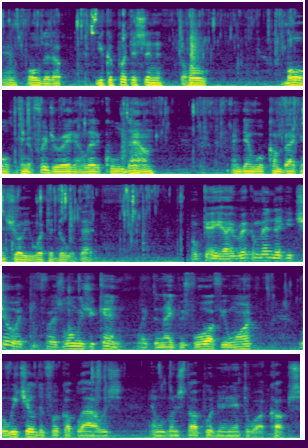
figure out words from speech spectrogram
And fold it up. You could put this in the whole bowl in the refrigerator and let it cool down and then we'll come back and show you what to do with that. Okay, I recommend that you chill it for as long as you can, like the night before if you want. Well, we chilled it for a couple hours and we're going to start putting it into our cups.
